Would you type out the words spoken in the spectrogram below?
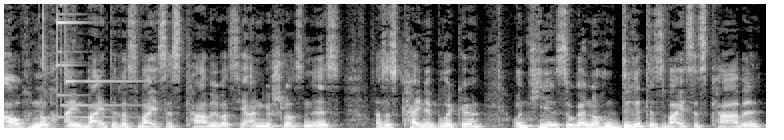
auch noch ein weiteres weißes Kabel, was hier angeschlossen ist. Das ist keine Brücke. Und hier ist sogar noch ein drittes weißes Kabel.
